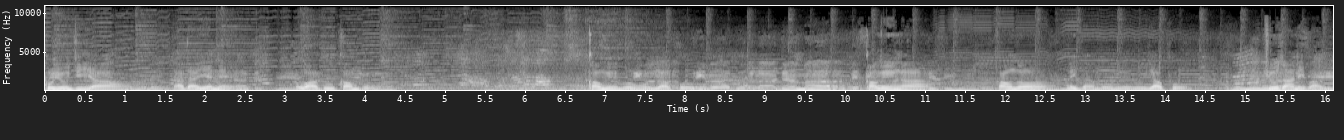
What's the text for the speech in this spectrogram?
ကိုယုံကြည်ရာ ဒါသာရဲ့နဲ့ဘဝကူကောင်းဖို့ကောင်းကင်ဘုံကိုရောက်ဖို့ကောင်းကင်ကကောင်းသောနိဗ္ဗာန်ဘုံတွေကိုရောက်ဖို့ကြိုးစားနေပါပြီ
